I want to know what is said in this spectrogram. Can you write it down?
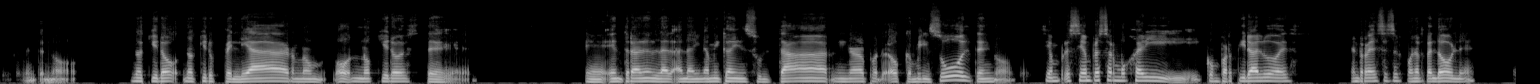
simplemente no, no quiero, no quiero pelear, no, o no quiero este eh, entrar en la, dinámica de insultar, ni nada o que me insulten, ¿no? Siempre, siempre ser mujer y, compartir algo es, en redes es exponerte al doble. Eh,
